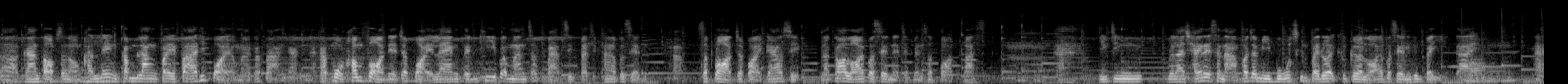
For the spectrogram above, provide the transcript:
อ่าการตอบสนองคันเร่งกำลังไฟฟ้าที่ปล่อยออกมาก็ต่างกันนะครับ โหมดคอมฟอร์ตเนี่ยจะปล่อยแรงเต็มที่ประมาณสัก 80-85%ครับสปอร์ตจะปล่อย 90 แล้วก็ 100%เนี่ยจะเป็นสปอร์ต plus อืมอ่าจริงๆ เวลาใช้ในสนามเขาจะมีบูสต์ขึ้นไปด้วย คือเกิน100%ขึ้นไปอีกได้อ๋ออ่า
